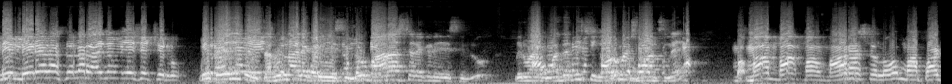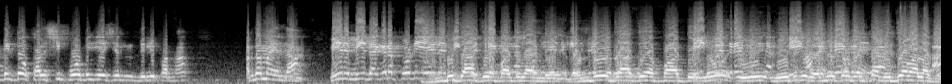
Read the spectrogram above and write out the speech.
మేము- వేరే రాష్ట్రాల్లో రాజీనామా చేసి వచ్చిర్రు మీరు ఇప్పుడు రాజీనామా ఏంటి? చేసి తమిళనాడు ఎక్కడ వచ్చి చేసిండ్రు కాబట్టి- మహారాష్ట్ర ఎక్కడ చేసిండ్రు మీరు మద్దతు ఇచ్చి గవర్నమెంట్ మా మహారాష్ట్రలో మా పార్టీతో కలిసి పోటీ చేసిండ్రు దిలీప్ అన్న. అర్థమైందా? మీరు మీ దగ్గర పోటీ. రెండు జాతీయ పార్టీలు అండి. రెండు. జాతీయ పార్టీలు వీటికి వెన్నుతో పెట్టే విద్య వాళ్ళకు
